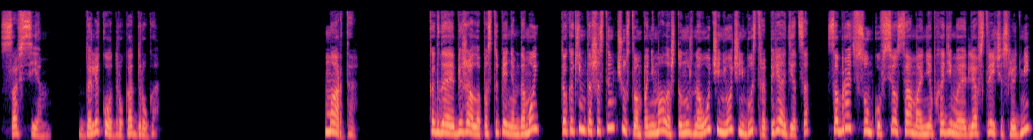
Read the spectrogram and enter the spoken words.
совсем, далеко друг от друга. Марта. Когда я бежала по ступеням домой, то каким-то шестым чувством понимала, что нужно очень и очень быстро переодеться, собрать в сумку все самое необходимое для встречи с людьми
